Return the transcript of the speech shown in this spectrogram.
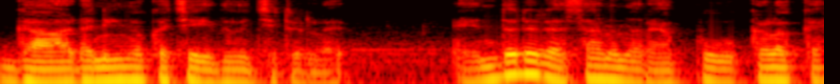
ഗാർഡനിങ് ഒക്കെ ചെയ്തു വെച്ചിട്ടുള്ളത്. എന്തൊരു രസമാണെന്ന് അറിയാം പൂക്കളൊക്കെ.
